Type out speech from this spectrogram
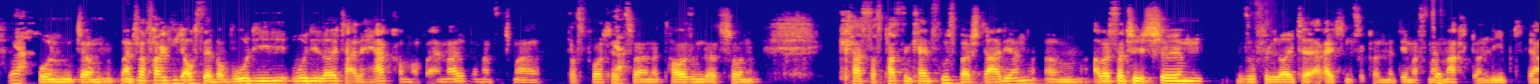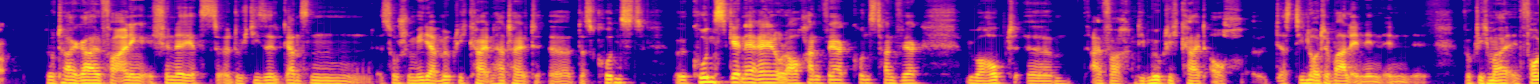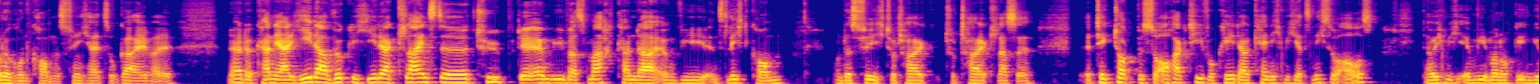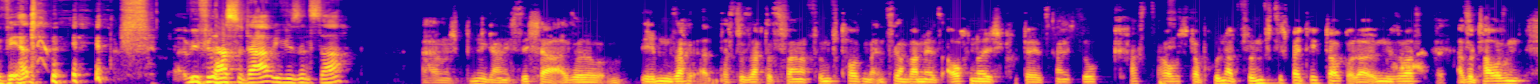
Ja. Und ähm, manchmal frage ich mich auch selber, wo die, wo die Leute alle herkommen auf einmal, wenn man sich mal das vorstellt, ja. 200.000, das ist schon krass, das passt in kein Fußballstadion. Ähm, aber es ist natürlich schön, so viele Leute erreichen zu können mit dem, was man macht und liebt, ja. Total geil. Vor allen Dingen, ich finde jetzt äh, durch diese ganzen Social Media Möglichkeiten hat halt äh, das Kunst, äh, Kunst generell oder auch Handwerk, Kunsthandwerk überhaupt äh, einfach die Möglichkeit auch, dass die Leute mal in den, in, wirklich mal in den Vordergrund kommen. Das finde ich halt so geil, weil ne, da kann ja jeder, wirklich jeder kleinste Typ, der irgendwie was macht, kann da irgendwie ins Licht kommen. Und das finde ich total, total klasse. Äh, TikTok bist du auch aktiv, okay, da kenne ich mich jetzt nicht so aus. Da habe ich mich irgendwie immer noch gegen gewehrt. Wie viel hast du da? Wie viel sind es da? Ähm, ich bin mir gar nicht sicher. Also eben, sag, dass du sagtest 205.000 bei Instagram war mir jetzt auch neu. Ich gucke da jetzt gar nicht so krass drauf. Ich glaube 150 bei TikTok oder irgendwie sowas. Also 1000.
